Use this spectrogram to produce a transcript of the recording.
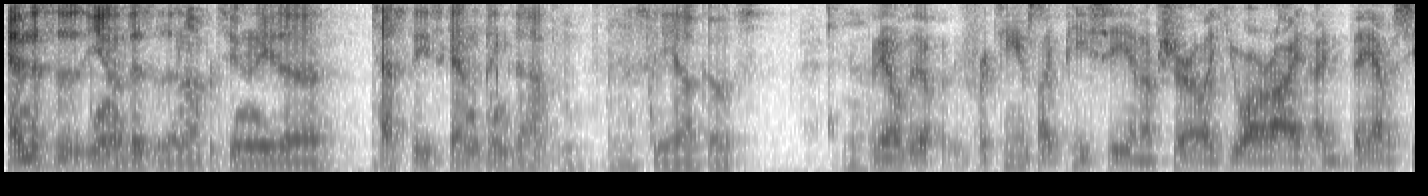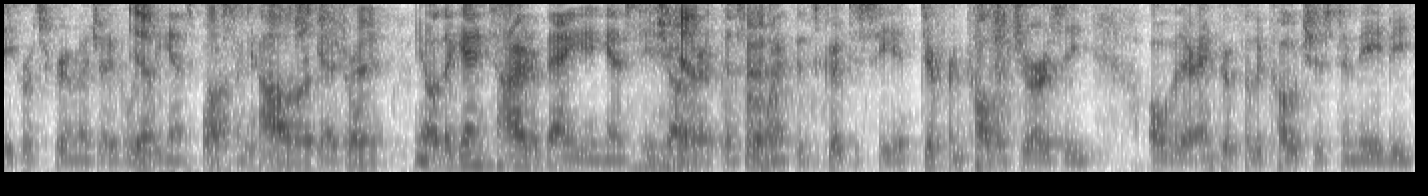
and this is you know this is an opportunity to test these kind of things out and, and see how it goes. You know, for teams like PC and I'm sure like URI, I, they have a secret scrimmage, I believe, Yep, against Boston, Boston College, College, schedule. right. You know, they're getting tired of banging against each Yeah. other at this point. It's good to see a different color jersey over there and good for the coaches to maybe,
